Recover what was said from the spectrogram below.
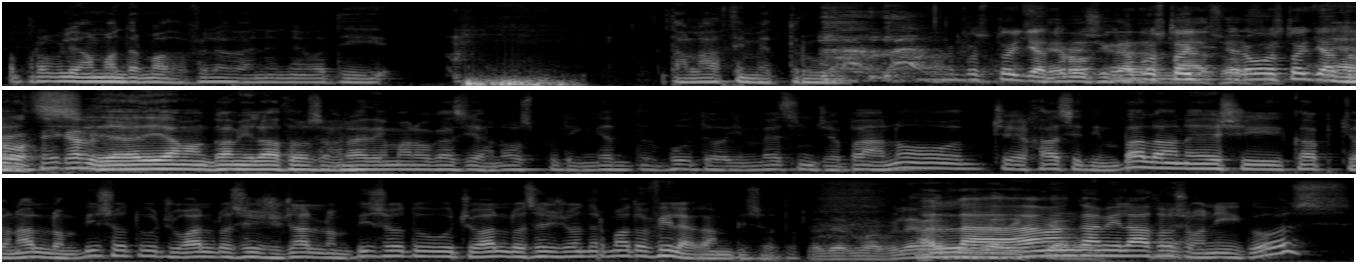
το πρόβλημα με τον τερματοφύλακα είναι ότι τα λάθη μετρούν. Είναι όπως το γιατρό. Ένωση Είναι όπως το- κανένας, είναι όπως το γιατρό. Έτσι, Έκαμε- Δηλαδή, άμα κάνει λάθος, παράδειγμα, ο Κασιανός που, την, κέντ- που το η μέση και πάνω και χάσει την μπάλα, έχει κάποιον άλλον πίσω του και ο άλλος έχει κι άλλον πίσω του και ο άλλος έχει τον τερματοφύλακα πίσω του. Ο τερματοφύλακας Αλλά είναι άμα διαδίκτυα κάνει μου. λάθος ο Νίκος,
